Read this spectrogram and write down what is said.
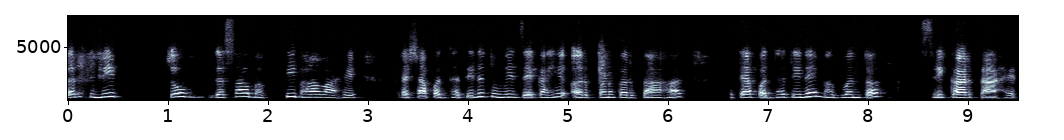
तर तुम्ही जो जसा भक्तिभाव आहे तशा पद्धतीने तुम्ही जे काही अर्पण करता आहात त्या पद्धतीने भगवंत स्वीकारता आहेत.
